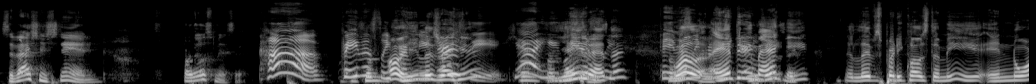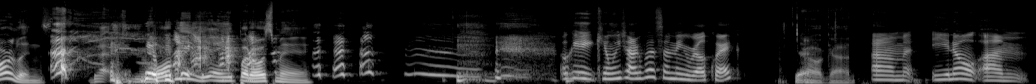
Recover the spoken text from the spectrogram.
Sebastian Stan. Por dos meses. Huh? Famously oh, from he New lives right here? Jersey. Yeah, From- he from Yeah, he Where? does famously, Well, from New Anthony Jersey. Mackie lives pretty close to me in New Orleans. Bobby ain't paros me. okay, can we talk about something real quick? Yeah. Oh God. Um, you know, um,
